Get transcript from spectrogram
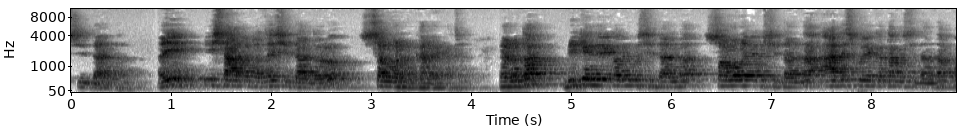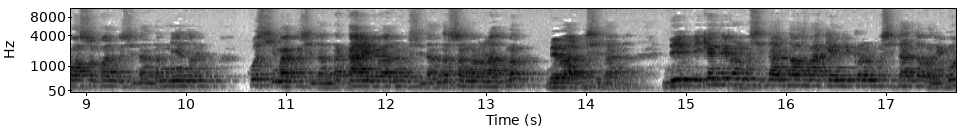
सिद्धान्त। है यी सातवटा चाहिँ सिद्धान्तहरू सङ्गठनका रहेका छन्। हेर्नु त विकेन्द्रीकरणको सिद्धान्त समन्वयको सिद्धान्त आदेशको एकताको सिद्धान्त पशुपालनको सिद्धान्त नियन्त्रणको सीमाको सिद्धान्त कार्यविभाजनको सिद्धान्त सङ्गठनात्मक व्यवहारको सिद्धान्त। विकेन्द्रीकरणको सिद्धान्त अथवा केन्द्रीकरणको सिद्धान्त भनेको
